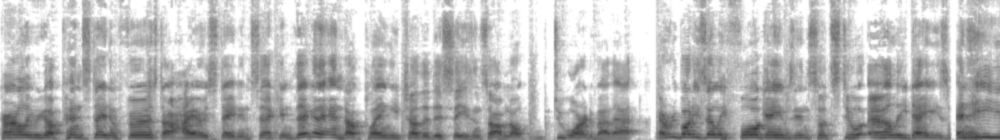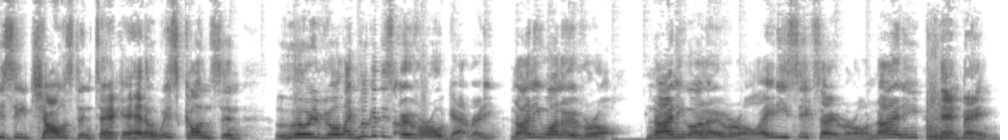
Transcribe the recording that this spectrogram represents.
Currently, we got Penn State in first, Ohio State in second. They're going to end up playing each other this season, so I'm not too worried about that. Everybody's only four games in, so it's still early days. And here you see Charleston Tech ahead of Wisconsin, Louisville. Like, look at this overall gap. Ready? 91 overall. 91 overall, 86 overall, 90, then bang.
